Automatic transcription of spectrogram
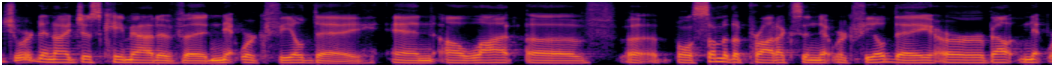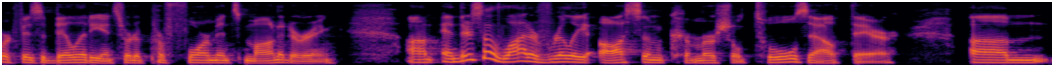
Jordan and I just came out of a network field day, and a lot of, uh, well, some of the products in network field day are about network visibility and sort of performance monitoring. Um, and there's a lot of really awesome commercial tools out there. Um,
